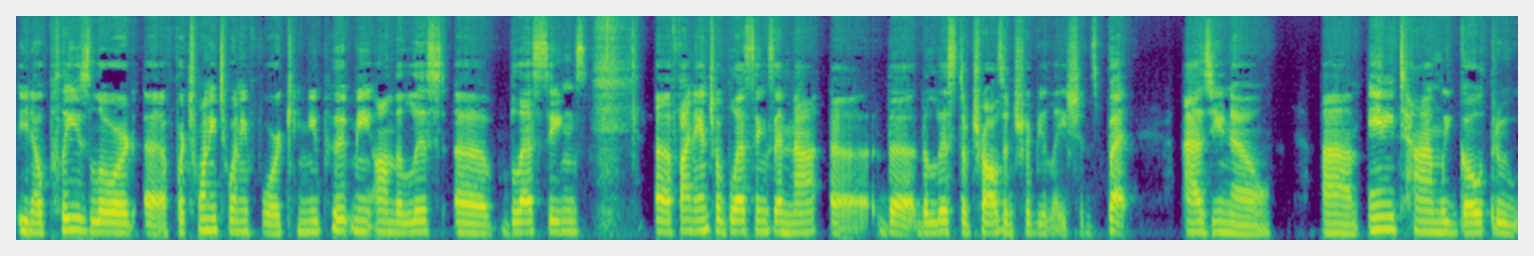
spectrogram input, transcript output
you know, please, Lord, uh, for 2024, can you put me on the list of blessings, uh, financial blessings and not, uh, the, the list of trials and tribulations. But as you know, um, anytime we go through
